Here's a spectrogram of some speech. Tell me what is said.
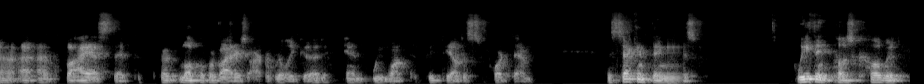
uh, a bias that local providers are really good and we want to be able to support them. The second thing is we think post COVID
